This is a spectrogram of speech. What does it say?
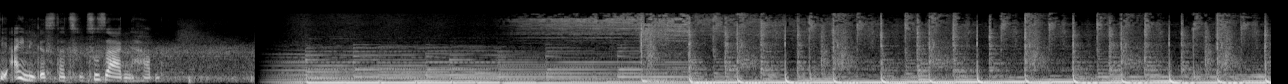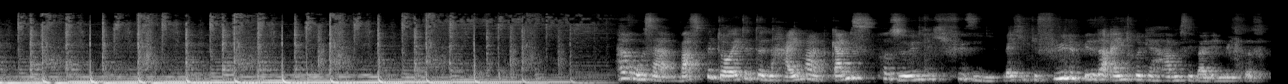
die einiges dazu zu sagen haben. Bedeutet denn Heimat ganz persönlich für Sie? Welche Gefühle, Bilder, Eindrücke haben Sie bei dem Begriff?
